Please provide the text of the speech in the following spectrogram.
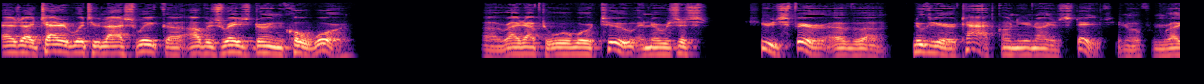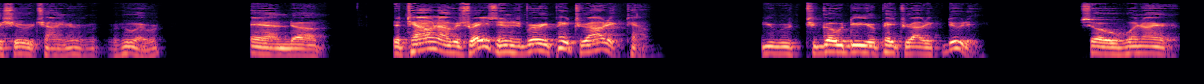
As I chatted with you last week, uh, I was raised during the Cold War, uh, right after World War II, and there was this huge fear of uh, nuclear attack on the United States, you know, from Russia or China or, or whoever. And uh, the town I was raised in is a very patriotic town. You were to go do your patriotic duty. So when I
